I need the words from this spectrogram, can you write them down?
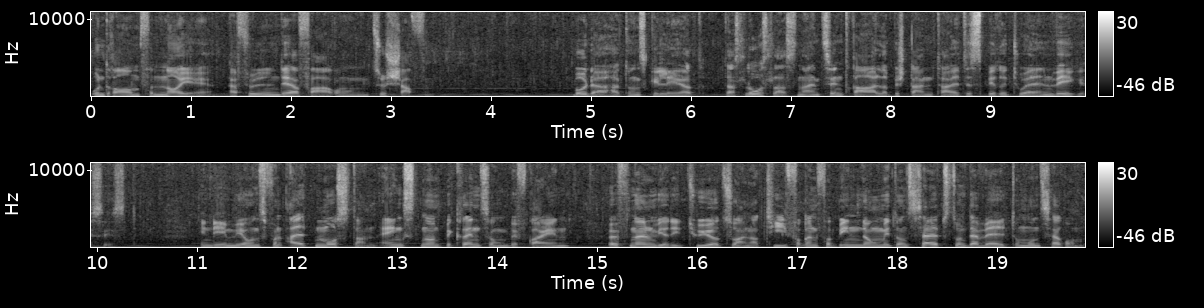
und Raum für neue, erfüllende Erfahrungen zu schaffen. Buddha hat uns gelehrt, dass Loslassen ein zentraler Bestandteil des spirituellen Weges ist. Indem wir uns von alten Mustern, Ängsten und Begrenzungen befreien, öffnen wir die Tür zu einer tieferen Verbindung mit uns selbst und der Welt um uns herum.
